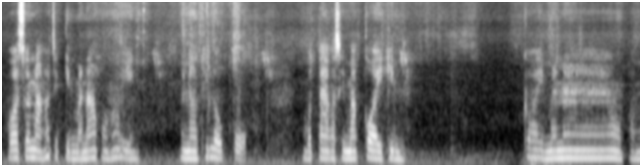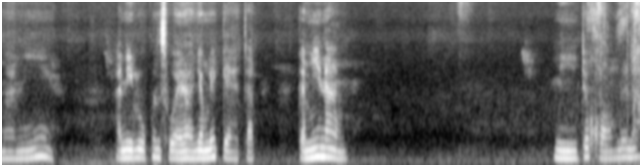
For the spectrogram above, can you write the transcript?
เพราะว่าส่วนมากเขาจะกินมะนาวของเขาเองมะนาวที่เราปลูกบุตาก็สิมาก้อยกิน ก้อยมะนาวประมาณนี้ อันนี้ลูกเพิ่นสวยนะยังไม่แก่จัดกับมีน้ำมีเจ้าของด้วยนะ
